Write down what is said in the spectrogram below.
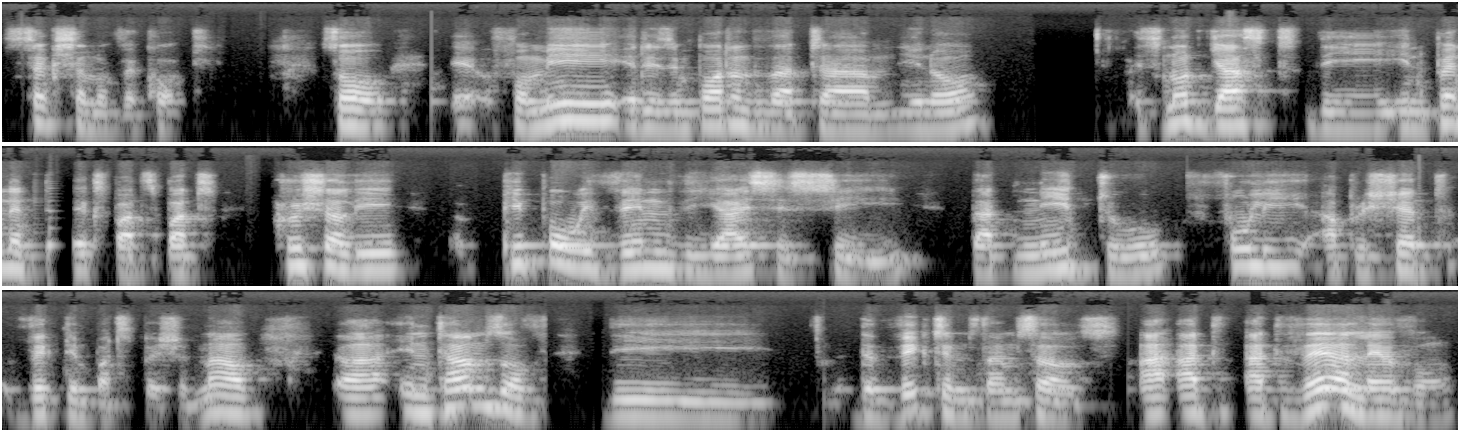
section of the court. So for me, it is important that, um, you know, it's not just the independent experts, but crucially, people within the ICC that need to fully appreciate victim participation. Now, uh, in terms of the the victims themselves, at, at their level,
